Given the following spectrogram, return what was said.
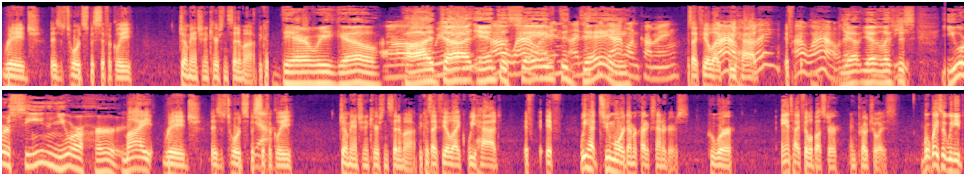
rage is towards specifically Joe Manchin and Kyrsten Sinema. because There we go. Oh, Pod really? John in to oh, wow. I save didn't, the I didn't see day. that one coming. I feel like wow, we had. really? If, oh wow. Yeah, That's yeah. so Let's deep. just. You are seen and you are heard. My rage is towards specifically Joe Manchin and Kyrsten Sinema because I feel like we had if if we had two more Democratic senators who were anti filibuster and pro choice. Well, basically, we need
